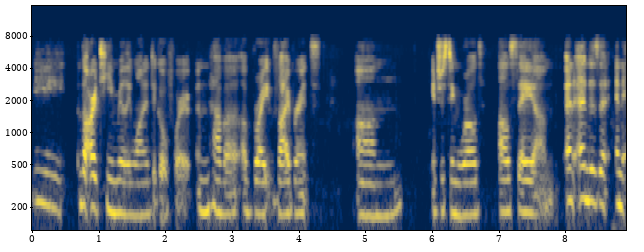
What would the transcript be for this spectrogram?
we, the art team really wanted to go for it and have a, a bright, vibrant, um, interesting world. I'll say, um, and and as an, an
